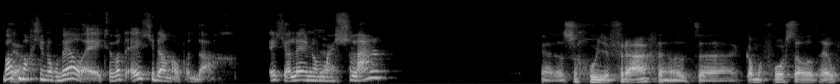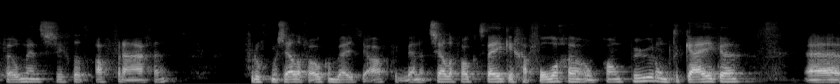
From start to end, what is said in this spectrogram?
Wat mag je nog wel eten? Wat eet je dan op een dag? Eet je alleen nog maar sla? Ja, dat is een goede vraag. En dat, uh, ik kan me voorstellen dat heel veel mensen zich dat afvragen vroeg mezelf ook een beetje af. Ik ben het zelf ook twee keer gaan volgen, om gewoon puur om te kijken. Uh,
